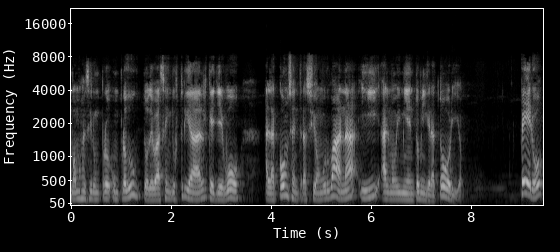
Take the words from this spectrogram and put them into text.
vamos a decir, un, producto de base industrial que llevó a la concentración urbana y al movimiento migratorio. Pero,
